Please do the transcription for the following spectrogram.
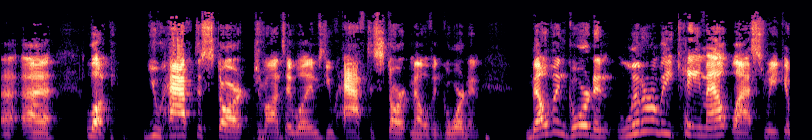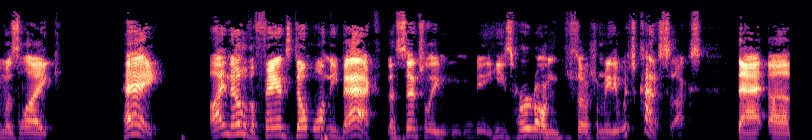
uh, uh, look, you have to start Javonte Williams. You have to start Melvin Gordon. Melvin Gordon literally came out last week and was like, "Hey, I know the fans don't want me back." Essentially, he's heard on social media, which kind of sucks, that uh,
